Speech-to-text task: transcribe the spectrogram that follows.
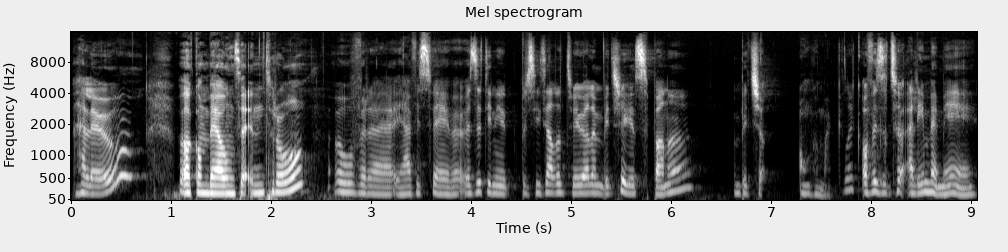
Hallo? Welkom bij onze intro. Over eh, ja, viswijven. We zitten hier precies alle twee wel een beetje gespannen. Een beetje ongemakkelijk. Of is het zo alleen bij mij?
